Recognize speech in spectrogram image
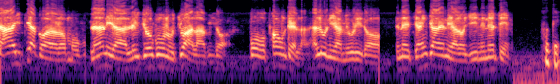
တားကြီးပြတ်သွားတာတော့မဟုတ်ဘူးလမ်းတွေကလေကျောကုန်းလို့ကြွလာပြီးတော့ပေါ်ဖောင်းတက်လာအဲ့လိုနေရာမျိုးတွေတော့န ည်းနည်းကြိုင်းကြတဲ့နေရာတော့ရေနည်းနည်းတင်ဟုတ်ကဲ့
